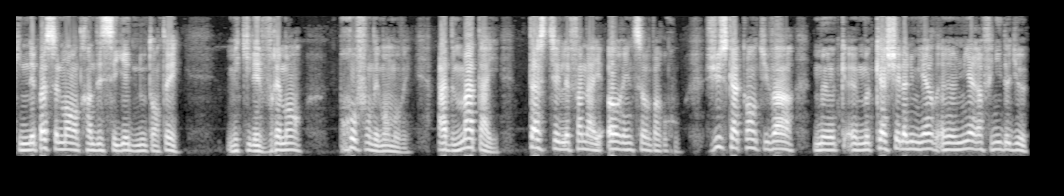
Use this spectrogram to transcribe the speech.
qu'il n'est pas seulement en train d'essayer de nous tenter, mais qu'il est vraiment profondément mauvais. Ad matai, Jusqu'à quand tu vas me, me cacher la lumière, la lumière infinie de Dieu?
